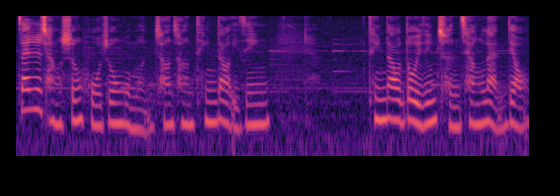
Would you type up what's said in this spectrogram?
在日常生活中，我们常常听到已经听到都已经陈腔滥调，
